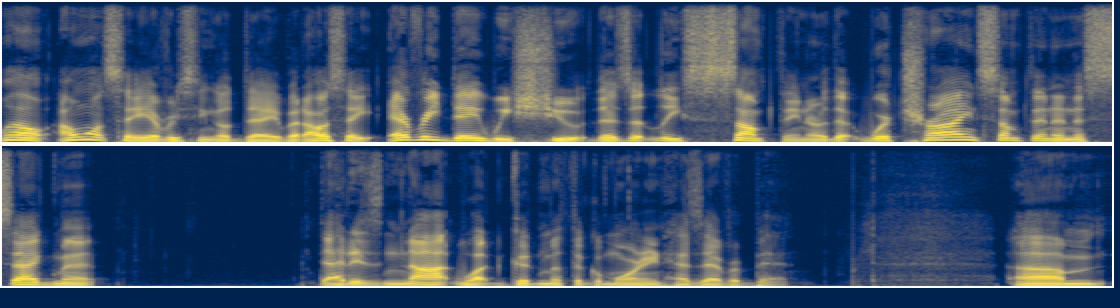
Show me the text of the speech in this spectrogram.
well, I won't say every single day, but I would say every day we shoot, there's at least something, or that we're trying something in a segment that is not what Good Mythical Morning has ever been. Um,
